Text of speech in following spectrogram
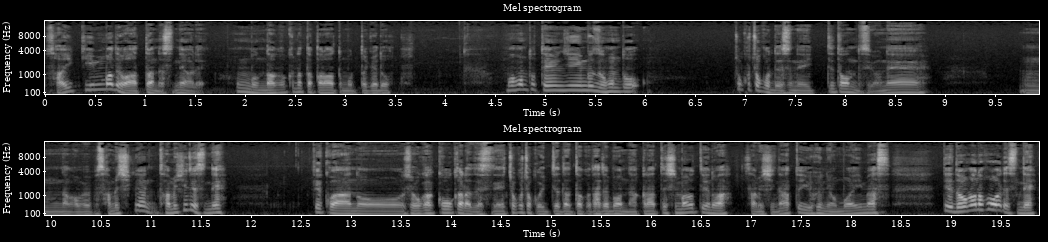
最近まではあったんですね、あれ。もう長くなったかなと思ったけど。まあほんと天神ムズほんとちょこちょこですね、行ってたんですよね。うん、なんかやっぱ寂しく、寂しいですね。結構あの、小学校からですね、ちょこちょこ行ってたとこ建物なくなってしまうというのは寂しいなというふうに思います。で、動画の方はですね、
